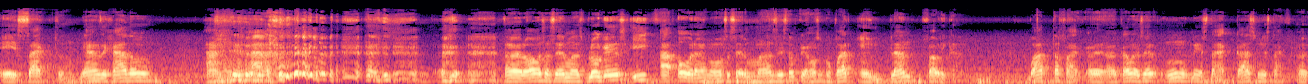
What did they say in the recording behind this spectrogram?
Exacto. Me has dejado. Ah, a ver, vamos a hacer más bloques y ahora vamos a hacer más de esta porque vamos a ocupar en plan fábrica. What the fuck. A ver, acabo de hacer un stack, casi un stack. A ver,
